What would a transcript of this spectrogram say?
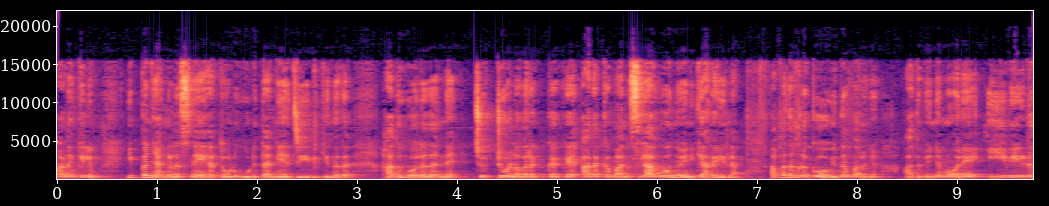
ആണെങ്കിലും ഇപ്പം ഞങ്ങൾ സ്നേഹത്തോടു കൂടി തന്നെയാണ് ജീവിക്കുന്നത്. അതുപോലെ തന്നെ ചുറ്റുമുള്ളവർക്കൊക്കെ അതൊക്കെ മനസ്സിലാകുമെന്നും എനിക്കറിയില്ല. അപ്പം നമ്മുടെ ഗോവിന്ദൻ പറഞ്ഞു അത് പിന്നെ മോനെ ഈ വീട്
